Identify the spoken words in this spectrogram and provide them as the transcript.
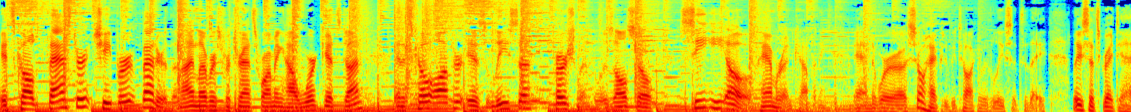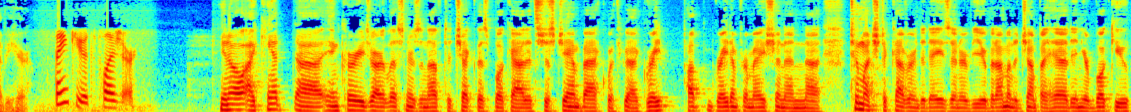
It's called Faster, Cheaper, Better The Nine Levers for Transforming How Work Gets Done. And its co author is Lisa Hershman, who is also CEO of Hammer and Company. And we're uh, so happy to be talking with Lisa today. Lisa, it's great to have you here. Thank you. It's a pleasure. You know, I can't uh, encourage our listeners enough to check this book out. It's just jammed back with uh, great great information and uh, too much to cover in today's interview, but I'm going to jump ahead. In your book, you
